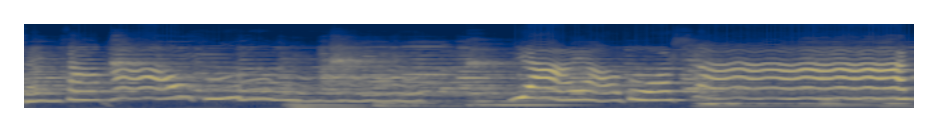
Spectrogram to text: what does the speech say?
身上好似压了座山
